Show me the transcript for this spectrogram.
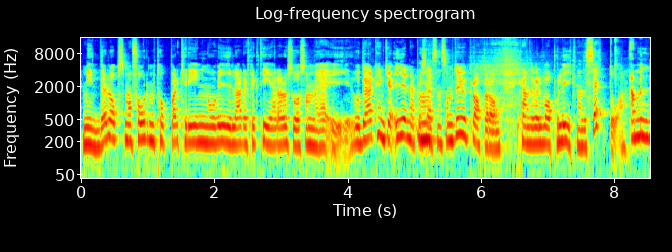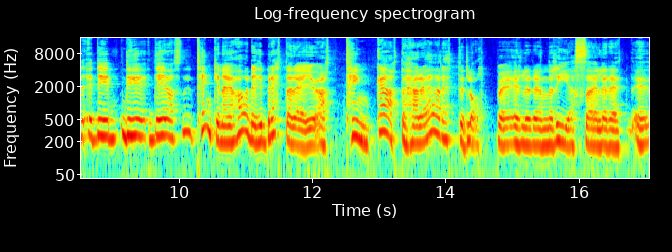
mindre lopp som man formtoppar kring och vilar, reflekterar och så. Som är, och där tänker jag, i den här processen mm. som du pratar om, kan det väl vara på liknande sätt då? Ja, men det, det, det jag tänker när jag hör dig berätta det är ju att tänka att det här är ett lopp eller en resa eller ett, eh,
